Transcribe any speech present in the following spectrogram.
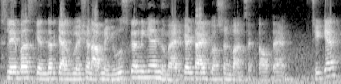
सिलेबस के अंदर कैलकुलेशन आपने यूज़ करनी है। न्यूमेरिकल टाइप क्वेश्चन बन सकता होता है। ठीक है?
